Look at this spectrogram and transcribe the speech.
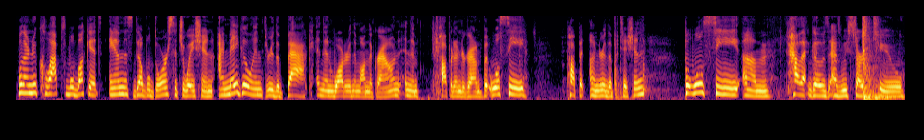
with our new collapsible buckets and this double door situation, I may go in through the back and then water them on the ground and then pop it underground. But we'll see, pop it under the petition. But we'll see um, how that goes as we start to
